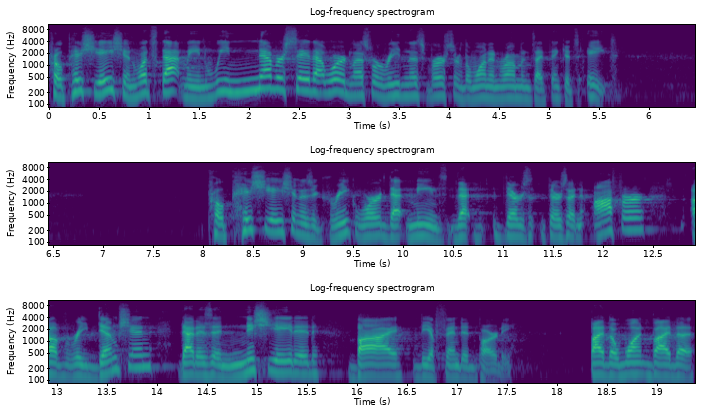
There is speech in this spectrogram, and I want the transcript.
Propitiation, what's that mean? We never say that word unless we're reading this verse or the one in Romans, I think it's 8. Propitiation is a Greek word that means that there's, there's an offer of redemption that is initiated by the offended party, by the one, by the,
